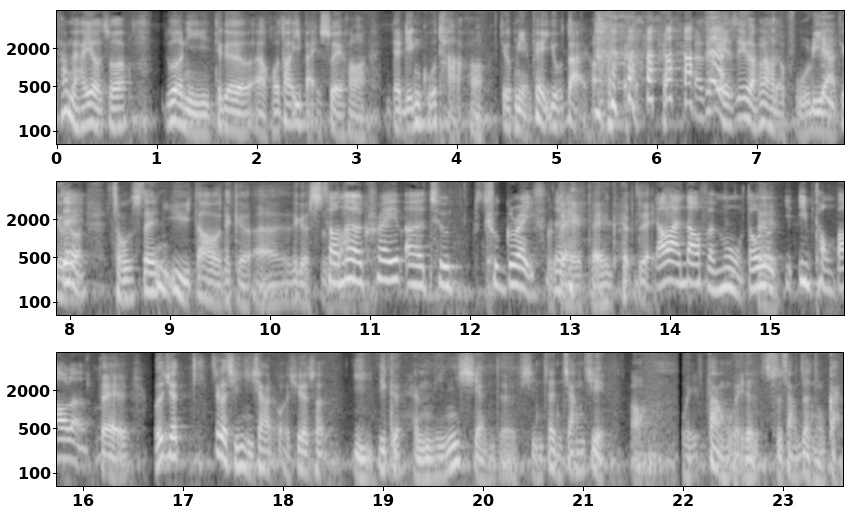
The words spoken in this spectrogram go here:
他们还有说，如果你这个呃活到一百岁哈，你的灵骨塔哈就免费优待哈。那这个也是一个很好的福利啊，就是说从生育到那个呃那个。从那个 crave 呃 to to grave 对对对对摇篮到坟墓都有一一桶包了。对，我就觉得这个情形下，我觉得说以一个很明显的行政疆界啊为范围的时尚认同感，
